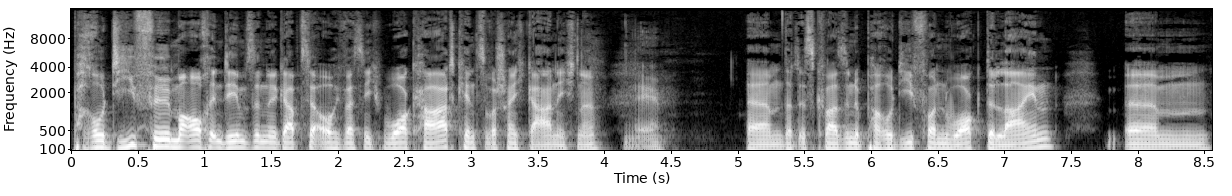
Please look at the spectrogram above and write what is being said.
Parodiefilme auch in dem Sinne gab's ja auch, ich weiß nicht, Walk Hard kennst du wahrscheinlich gar nicht, ne? Nee. Ähm, das ist quasi eine Parodie von Walk the Line. Ähm,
